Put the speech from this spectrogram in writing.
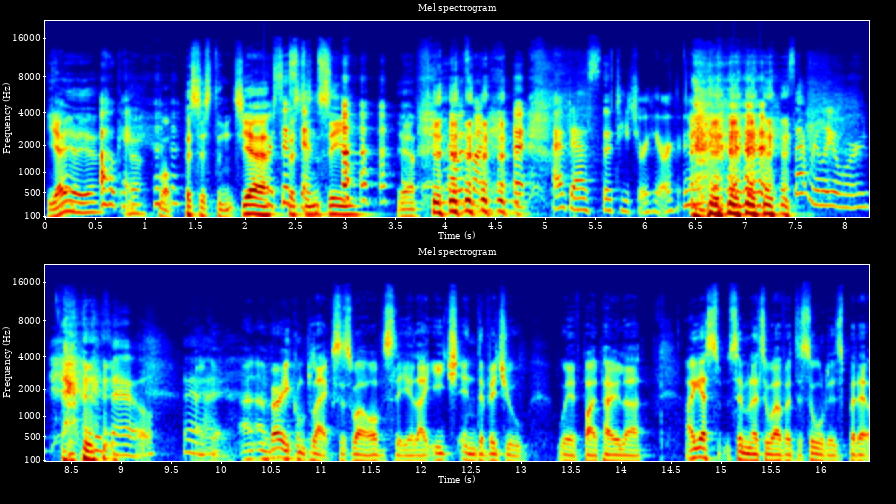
Yeah, Yeah. yeah, yeah. Oh, okay. Yeah. Well, persistence. Yeah. Persistence. Persistency. Yeah. That was my. I have to ask the teacher here. Is that really a word? So. Yeah. Okay, and, and very complex as well. Obviously, like each individual with bipolar, I guess similar to other disorders, but it,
